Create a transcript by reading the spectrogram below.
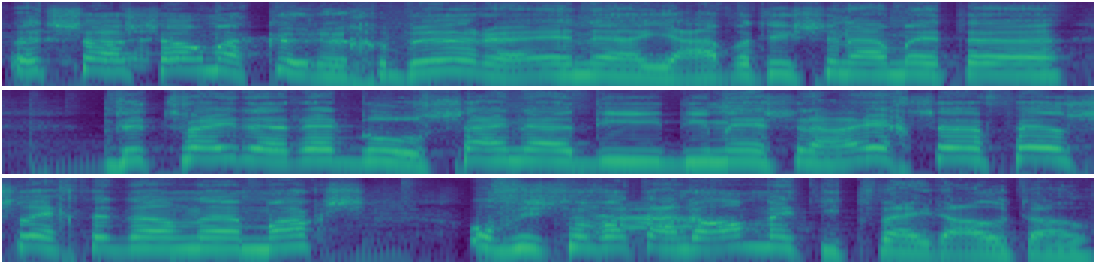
Het zou zomaar kunnen gebeuren. En eh, ja, wat is er nou met eh, de tweede Red Bull? Zijn eh, die, die mensen nou echt eh, veel slechter dan eh, Max? Of is er wat aan de hand met die tweede auto?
